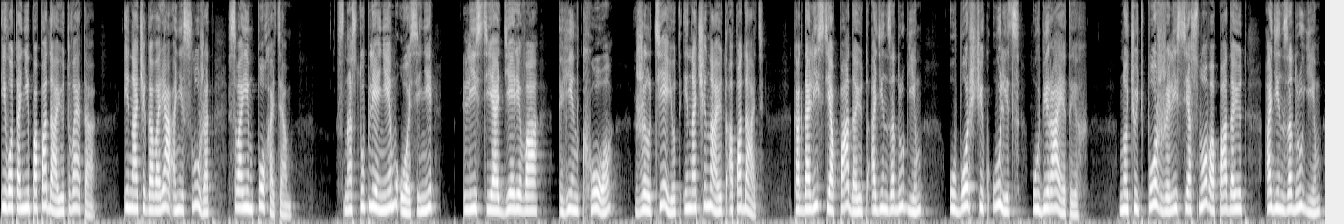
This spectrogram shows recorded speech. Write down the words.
и вот они попадают в это. Иначе говоря, они служат своим похотям. С наступлением осени листья дерева гингхо желтеют и начинают опадать. Когда листья падают один за другим, уборщик улиц убирает их. Но чуть позже листья снова падают один за другим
